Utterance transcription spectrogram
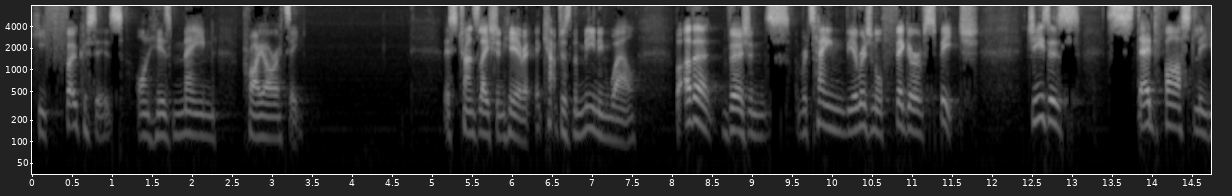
he focuses on his main priority. This translation here, it, it captures the meaning well, but other versions retain the original figure of speech. Jesus steadfastly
